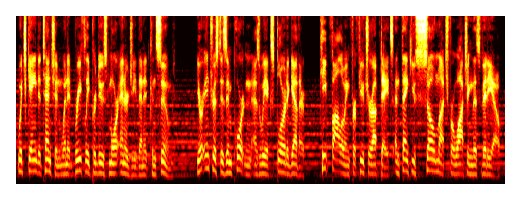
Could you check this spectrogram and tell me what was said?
which gained attention when it briefly produced more energy than it consumed. Your interest is important as we explore together, Keep following for future updates and thank you so much for watching this video.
